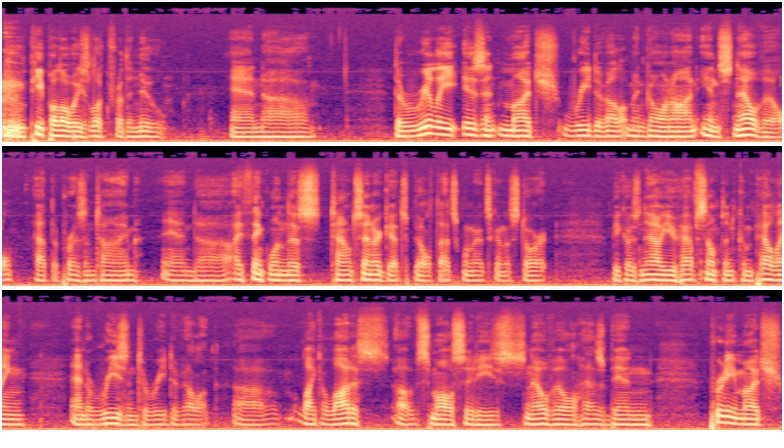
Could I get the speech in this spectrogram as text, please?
people always look for the new, and uh, there really isn't much redevelopment going on in Snellville at the present time. And uh, I think when this town center gets built, that's when it's going to start, because now you have something compelling and a reason to redevelop. Uh, like a lot of, of small cities, Snellville has been pretty much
